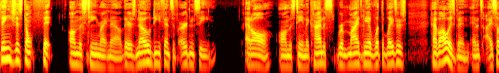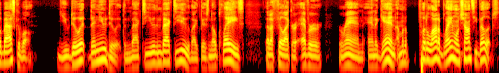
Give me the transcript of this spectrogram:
things just don't fit on this team right now. There's no defensive urgency at all on this team. It kind of reminds me of what the Blazers have always been, and it's ISO basketball. You do it, then you do it, then back to you, then back to you. Like there's no plays that I feel like are ever ran. And again, I'm going to put a lot of blame on Chauncey Billups.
